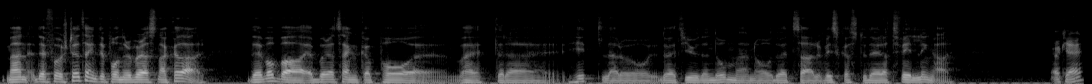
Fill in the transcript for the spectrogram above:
Men det första jag tänkte på när du började snacka där, det var bara, jag började tänka på, eh, vad heter det, Hitler och du vet judendomen och du vet så här, vi ska studera tvillingar. Okej.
